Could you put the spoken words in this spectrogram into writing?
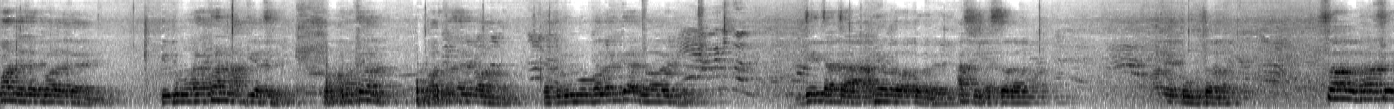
মাদ্রাসায় পড়া যায়নি কিন্তু মোর একটা নাতি আছে। মতন মাদ্রাসায় পড়ানো তা তুমি মোবাইলে কে দেওয়া হয়েছে জি চাচা আমিও দোয়া করবেন আসি আসসালাম। ওয়ালাইকুম সালাম। চল হাসে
